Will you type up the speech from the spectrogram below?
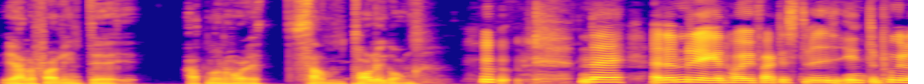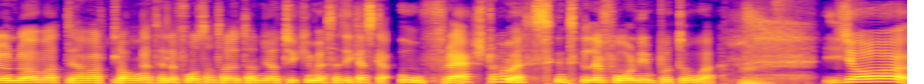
I alla fall inte att man har ett samtal igång. Nej, den regeln har ju faktiskt vi, inte på grund av att det har varit långa telefonsamtal utan jag tycker mest att det är ganska ofräscht att ha med sin telefon in på toa. Mm. Jag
